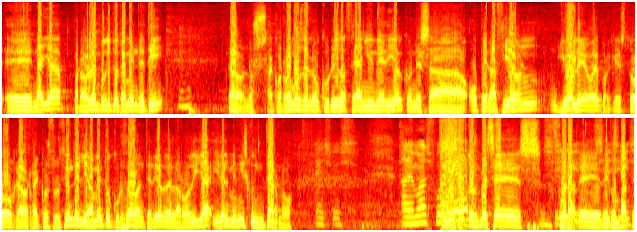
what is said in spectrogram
Eh, Naya, para hablar un poquito también de ti, claro, nos acordamos de lo ocurrido hace año y medio con esa operación, yo leo, ¿eh? porque esto, claro, reconstrucción del ligamento cruzado anterior de la rodilla y del menisco interno. Eso es. Además fue... Unos cuantos meses Sí, fuera de, sí, de combate.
